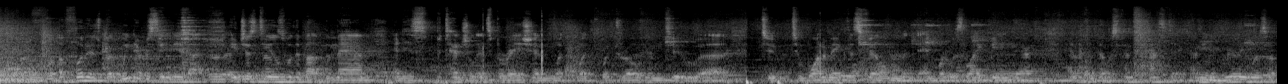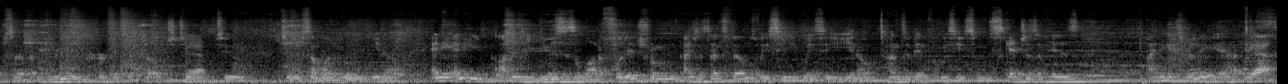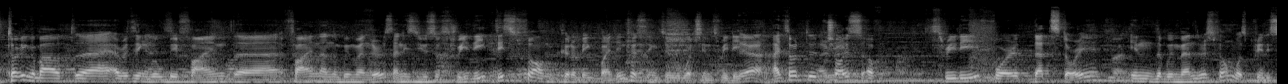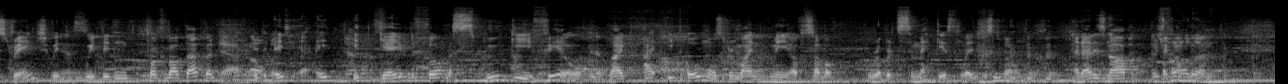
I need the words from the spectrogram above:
of footage, but we never see any of that. It just deals with about the man and his potential inspiration, what what, what drove him to uh, to to want to make this film, and, and, what it was like being there. And I thought that was fantastic. I mean, it really was a sort of a really perfect approach to yeah. to to someone who you know and he, and he obviously uses a lot of footage from Eisenstein's films. We see we see you know tons of info. We see some sketches of his. I think it's really yeah. It's yeah. Talking about uh, everything will be fine, uh, fine, and the Wim Wenders and his use of 3D. This film could have been quite interesting to watch in 3D. Yeah. I thought the I choice agree. of 3D for that story right. in the Wim Wenders film was pretty strange. We, yes. we didn't talk about that, but, yeah, no, it, but... It, it, it, gave the film a spooky feel. Yeah. Like I, it almost reminded me of some of Robert Zemeckis' latest film, and that is not Which a compliment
